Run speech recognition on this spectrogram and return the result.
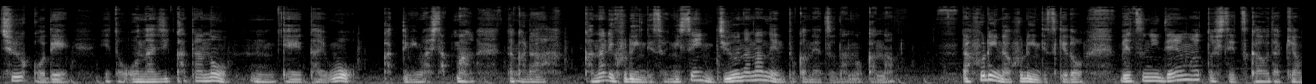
中古で、えっと、同じ型の、うん、携帯を買ってみました。まあ、だから、かなり古いんですよ。2017年とかのやつなのかな。だ古いのは古いんですけど、別に電話として使うだけは、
